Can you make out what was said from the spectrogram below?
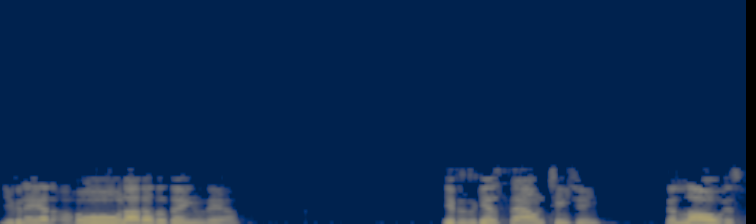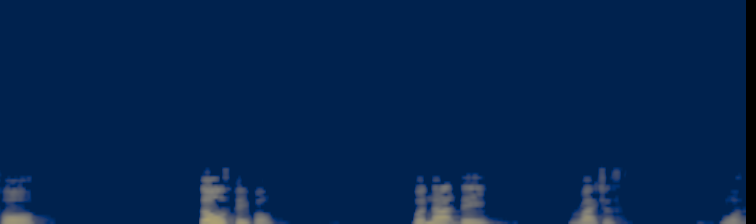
you can add a whole lot of other things there. If it's against sound teaching, the law is for those people, but not the righteous ones.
